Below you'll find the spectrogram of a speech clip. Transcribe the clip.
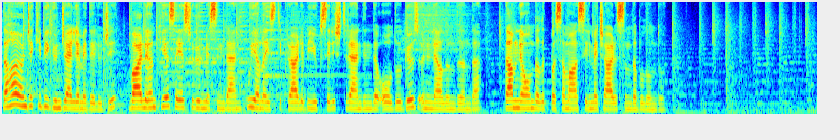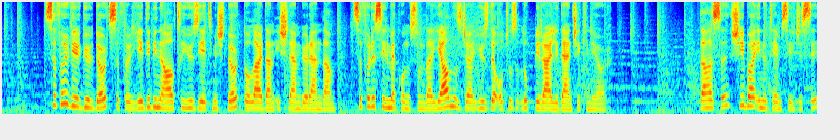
Daha önceki bir güncellemede Luigi, varlığın piyasaya sürülmesinden bu yana istikrarlı bir yükseliş trendinde olduğu göz önüne alındığında, Damne ondalık basamağı silme çağrısında bulundu. 0,407674 dolardan işlem gören DAM, sıfırı silme konusunda yalnızca %30'luk bir ralliden çekiniyor. Dahası Shiba Inu temsilcisi,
